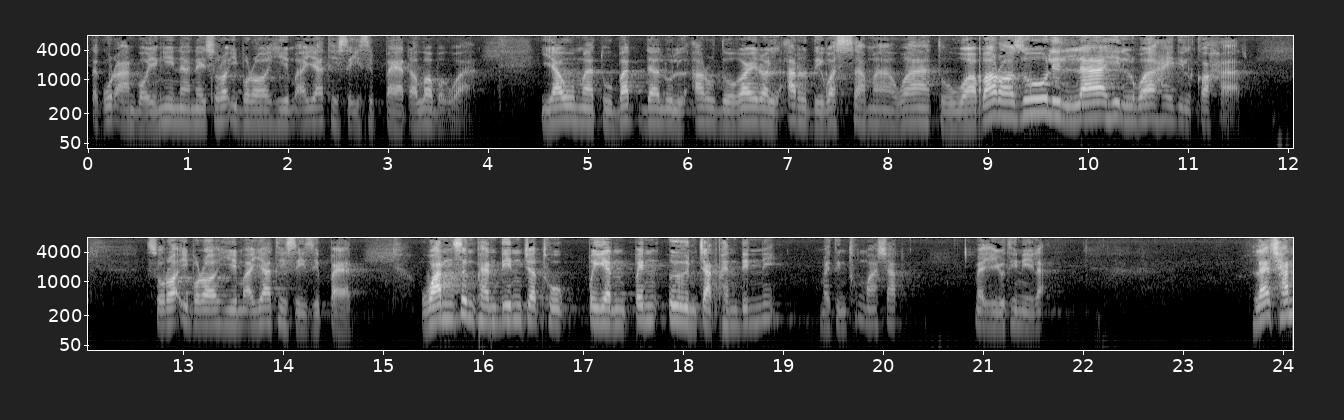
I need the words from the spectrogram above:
แต่กุรอานบอกอย่างนี้นะในสุรอิบรอฮีมอายะที่48อัลลอฮ์บอกว่ายาวมาตุบัดดัลุลอาร์ดุไกรัลอาร์ดิวัสสมาวาตุวะบารซูลิลลาฮิลวาฮิดิลกอฮาร์สุรอิบรอฮีมอายาที่ 48 วันซึ่งแผ่นดินจะถูกเปลี่ยนเป็นอื่นจากแผ่นดินนี้หมายถึงทุ่งมะห์ชัร ไม่อยู่ที่นี่แล้วและชั้น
